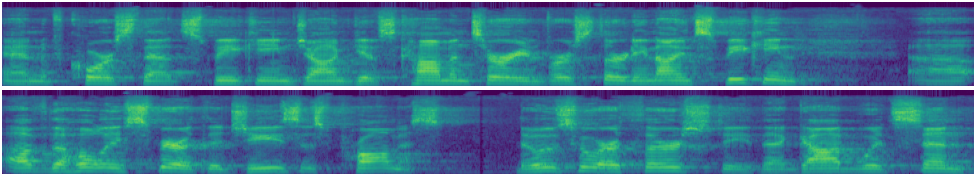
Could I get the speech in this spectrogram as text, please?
and of course, that speaking, John gives commentary in verse 39, speaking uh, of the Holy Spirit that Jesus promised. Those who are thirsty, that God would send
